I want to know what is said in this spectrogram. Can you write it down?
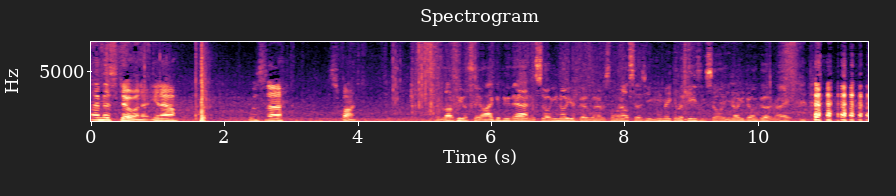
I miss doing it. You know, it was uh, it's fun. A lot of people say, oh, I could do that, and so you know you're good whenever someone else says you, you make it look easy, so you know you're doing good, right?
